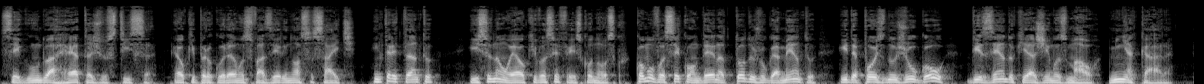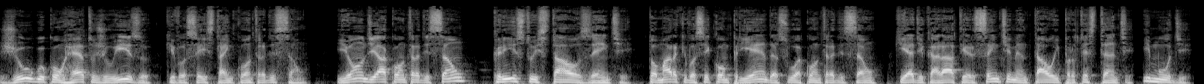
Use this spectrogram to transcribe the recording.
segundo a reta justiça. É o que procuramos fazer em nosso site. Entretanto, isso não é o que você fez conosco. Como você condena todo julgamento e depois nos julgou dizendo que agimos mal? Minha cara, julgo com reto juízo que você está em contradição. E onde há contradição, Cristo está ausente. Tomara que você compreenda sua contradição, que é de caráter sentimental e protestante, e mude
